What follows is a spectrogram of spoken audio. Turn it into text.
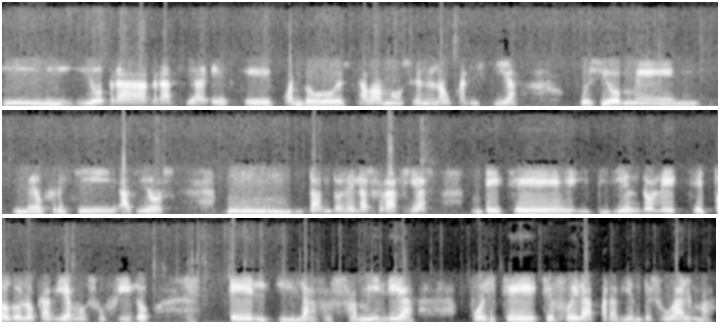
Y, y otra gracia es que cuando estábamos en la Eucaristía, pues yo me, me ofrecí a Dios mm, dándole las gracias de que y pidiéndole que todo lo que habíamos sufrido él y la familia pues que, que fuera para bien de su alma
